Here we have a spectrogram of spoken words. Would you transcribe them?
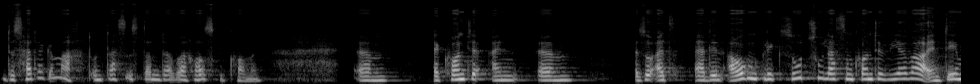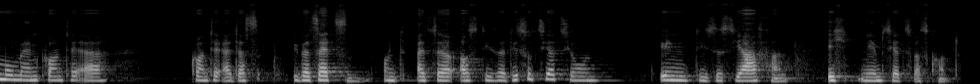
Und das hat er gemacht und das ist dann dabei rausgekommen. Ähm, er konnte ein, ähm, also als er den Augenblick so zulassen konnte, wie er war, in dem Moment konnte er, konnte er das übersetzen. Und als er aus dieser Dissoziation in dieses Ja fand, ich nehme es jetzt, was kommt.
